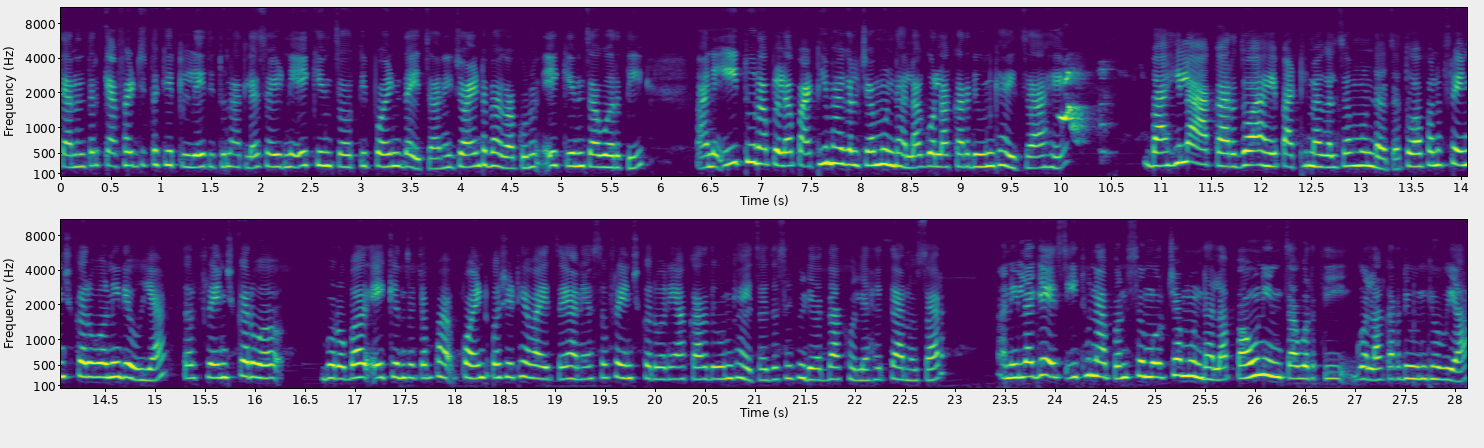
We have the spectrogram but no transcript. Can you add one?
त्यानंतर कॅफेट जिथं घेतलेली आहे तिथून आतल्या साईडने एक इंचावरती पॉईंट द्यायचा आणि जॉईंट भागाकडून एक इंचावरती आणि इथून आपल्याला पाठीमागलच्या मुंढ्याला गोलाकार देऊन घ्यायचा आहे. बाहीला आकार जो आहे पाठीमागलचा मुंडाचा तो आपण फ्रेंच कर्वनी देऊया. तर फ्रेंच कर्व बरोबर एक इंचाच्या पा पॉईंटपाशी ठेवायचं आहे आणि असं फ्रेंच कर्वनी आकार देऊन घ्यायचं आहे जसं व्हिडिओत दाखवले आहे त्यानुसार. आणि लगेच इथून आपण समोरच्या मुंडाला पाऊण इंचावरती गोलाकार देऊन घेऊया.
